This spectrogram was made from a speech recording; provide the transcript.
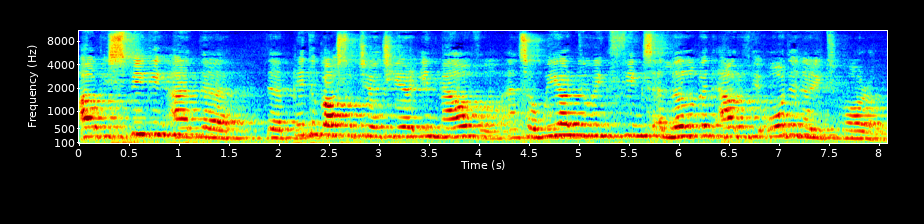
I'll be speaking at the, the Pentecostal church here in Melville, and so we are doing things a little bit out of the ordinary tomorrow.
